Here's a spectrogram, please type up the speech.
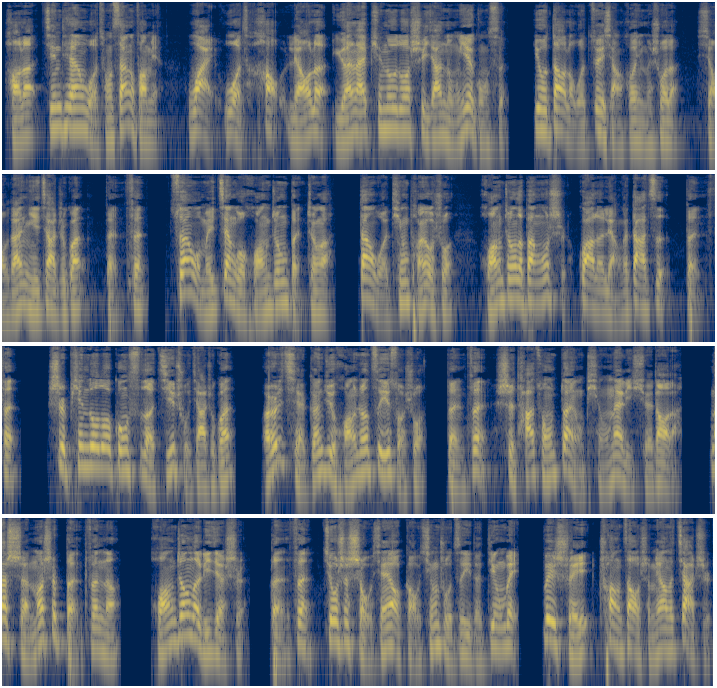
好了，今天我从三个方面 why what how 聊了原来拼多多是一家农业公司，又到了我最想和你们说的小丹尼价值观本分。虽然我没见过黄峥本真啊，但我听朋友说。黄峥的办公室挂了两个大字“本分”，是拼多多公司的基础价值观。而且根据黄峥自己所说，本分是他从段永平那里学到的。那什么是本分呢？黄峥的理解是，本分就是首先要搞清楚自己的定位，为谁创造什么样的价值，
